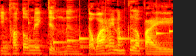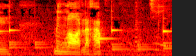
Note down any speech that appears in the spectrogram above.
กินข้าวต้มเล็กจึงหนึ่งแต่ว่าให้น้ำเกลือไปหนึ่งหลอดแล้วครับมันจืด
